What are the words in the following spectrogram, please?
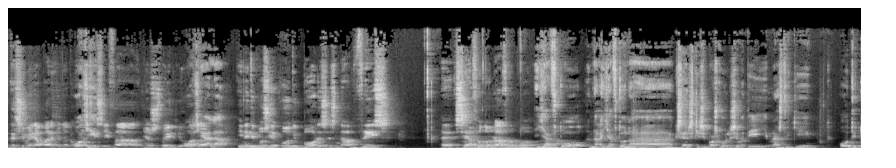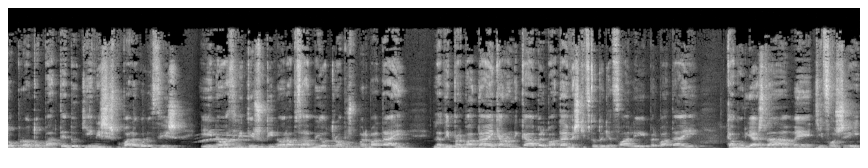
Δεν σημαίνει απαραίτητα ότι Όχι. εσύ θα νιώσεις το ίδιο. Όχι, αλλά- Είναι εντυπωσιακό ότι μπόρεσες να βρεις σε αυτόν τον άνθρωπο. Γι' αυτό, να, γι' αυτό να ξέρεις και εσύ που ασχολείσαι με τη γυμναστική ότι το πρώτο πατέντο κίνησης που παρακολουθείς είναι ο αθλητής σου την ώρα που θα μπει ο τρόπος που περπατάει. Δηλαδή περπατάει κανονικά, περπατάει με σκυφτό το κεφάλι, περπατάει καμπουριαστά, με κύφωση,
